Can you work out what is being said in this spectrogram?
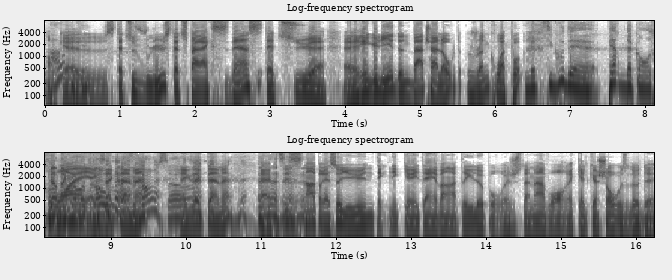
Donc, Ah, c'était-tu voulu? C'était-tu par accident? C'était-tu régulier d'une batch à l'autre? Je ne crois pas. Le petit goût de perte de contrôle. Contrôle. exactement. Bon, ça, ouais. Exactement. Puis, sinon, après ça, il y a eu une technique qui a été inventée là, pour justement avoir quelque chose là, de,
